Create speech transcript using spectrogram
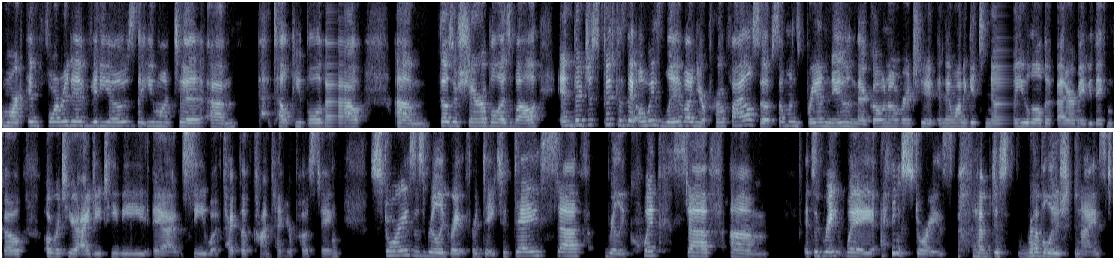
more informative videos that you want to um, tell people about um, those are shareable as well. And they're just good because they always live on your profile. So if someone's brand new and they're going over to and they want to get to know you a little bit better maybe they can go over to your igtv and see what type of content you're posting. Stories is really great for day-to-day stuff really quick stuff. Um, it's a great way i think stories have just revolutionized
